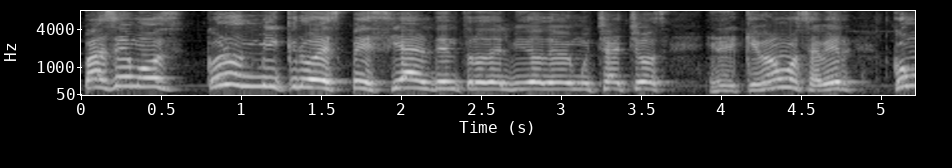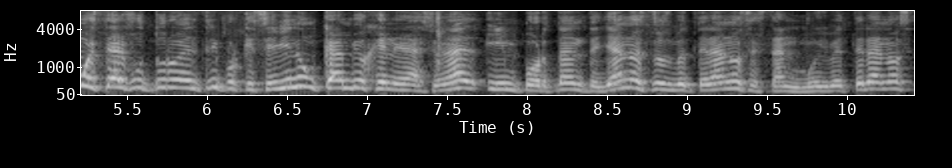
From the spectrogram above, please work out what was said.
Pasemos con un micro especial dentro del video de hoy muchachos en el que vamos a ver cómo está el futuro del Tri porque se viene un cambio generacional importante. Ya nuestros veteranos están muy veteranos,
